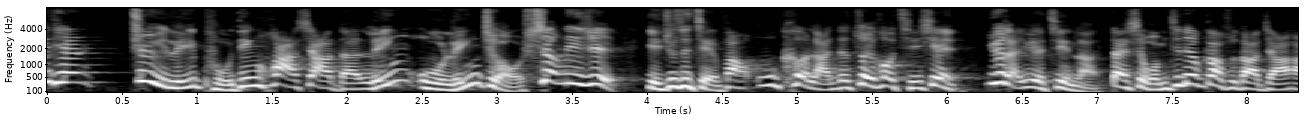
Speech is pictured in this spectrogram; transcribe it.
今天距离普丁画下的零五零九胜利日，也就是解放乌克兰的最后期限，越来越近了。但是我们今天要告诉大家，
